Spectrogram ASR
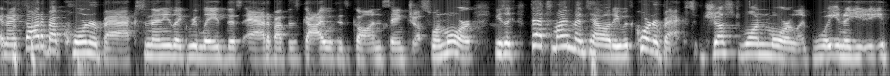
and I thought about cornerbacks. And then he like relayed this ad about this guy with his gun saying, just one more. He's like, that's my mentality with cornerbacks. Just one more. Like, well, you know, you, you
